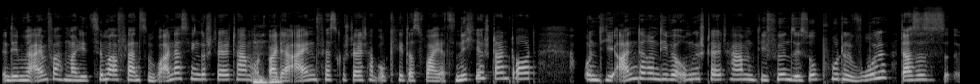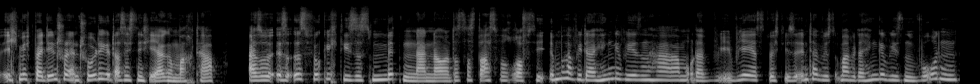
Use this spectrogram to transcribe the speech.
indem wir einfach mal die Zimmerpflanzen woanders hingestellt haben und Mhm. bei der einen festgestellt haben, okay, das war jetzt nicht ihr Standort. Und die anderen, die wir umgestellt haben, die fühlen sich so pudelwohl, dass es, ich mich bei denen schon entschuldige, dass ich es nicht eher gemacht habe. Also es ist wirklich dieses Miteinander und das ist das, worauf Sie immer wieder hingewiesen haben oder wie wir jetzt durch diese Interviews immer wieder hingewiesen wurden.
